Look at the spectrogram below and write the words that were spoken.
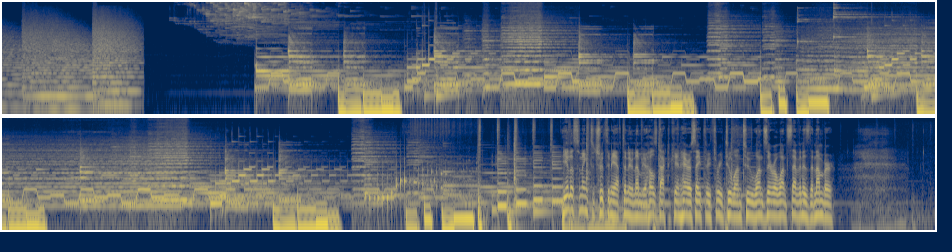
You're listening to Truth in the Afternoon. I'm your host, Dr. Ken Harris. 833 212 1017 is the number.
